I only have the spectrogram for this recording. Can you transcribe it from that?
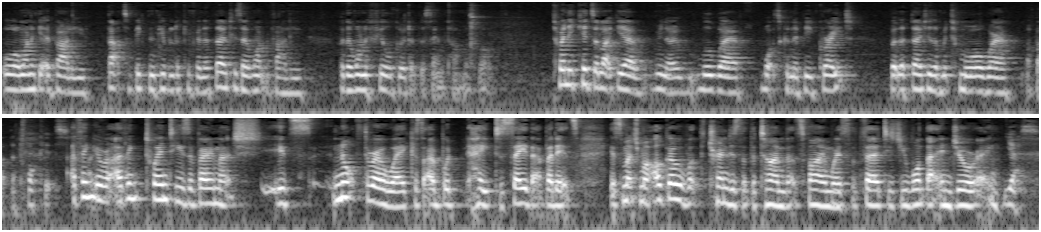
or I want to get a value. That's a big thing people are looking for in their 30s. They want value, but they want to feel good at the same time as well. 20 kids are like, yeah, you know, we'll wear what's going to be great, but the 30s are much more aware about their pockets. I think you're right. I think 20s are very much, it's not throwaway because I would hate to say that, but it's it's much more, I'll go with what the trend is at the time, that's fine. Whereas the 30s, you want that enduring. Yes.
